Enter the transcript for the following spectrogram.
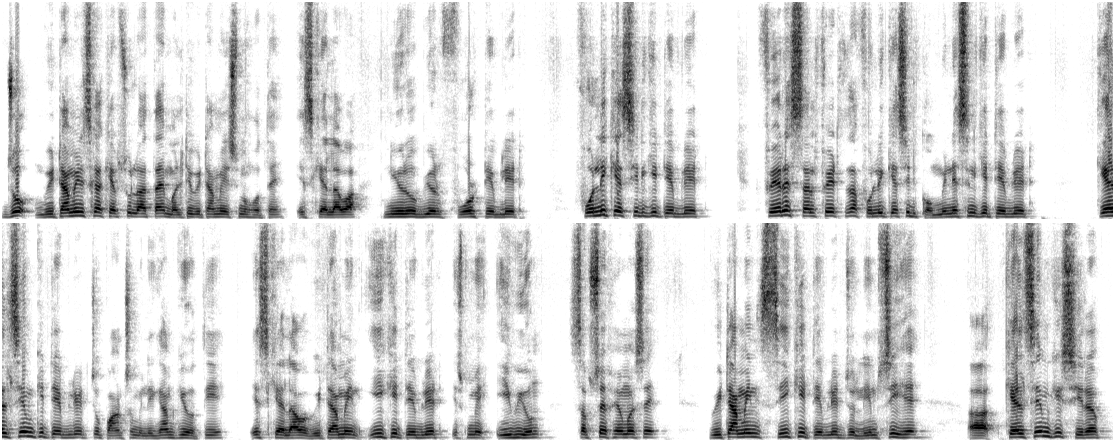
जो विटामिन का कैप्सूल आता है, मल्टीविटामिन इसमें होते हैं। इसके अलावा Neurobion four tablet, folic acid की टेबलेट, फेरस सल्फेट तथा फोलिक एसिड कॉम्बिनेशन की टेबलेट, कैल्शियम की टेबलेट जो 500 मिलीग्राम की होती है। इसके अलावा विटामिन ई की टेबलेट, इसमें ईवियन सबसे फ़ेमस है। विटामिन सी की टेबलेट जो लिमसी है कैल्शियम की सिरप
